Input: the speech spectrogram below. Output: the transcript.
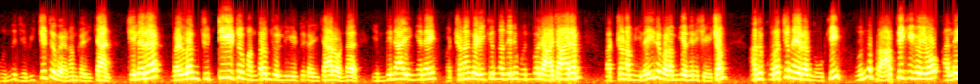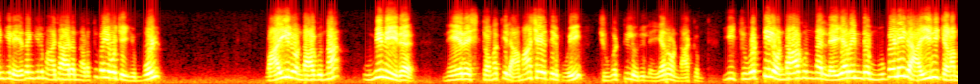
ഒന്ന് ജപിച്ചിട്ട് വേണം കഴിക്കാൻ. ചിലര് വെള്ളം ചുറ്റിയിട്ട് മന്ത്രം ചൊല്ലിയിട്ട് കഴിക്കാറുണ്ട്. എന്തിനാ ഇങ്ങനെ ഭക്ഷണം കഴിക്കുന്നതിന് മുൻപ് ഒരു ആചാരം ഭക്ഷണം ഇലയിൽ വിളമ്പിയതിനു ശേഷം അത് കുറച്ചു നേരം നോക്കി ഒന്ന് പ്രാർത്ഥിക്കുകയോ അല്ലെങ്കിൽ ഏതെങ്കിലും ആചാരം നടത്തുകയോ ചെയ്യുമ്പോൾ വായിലുണ്ടാകുന്ന ഉമിനീര് നേരെ സ്റ്റൊമക്കിൽ ആമാശയത്തിൽ പോയി ചുവട്ടിൽ ഒരു ലെയർ ഉണ്ടാക്കും. ഈ ചുവട്ടിൽ ഉണ്ടാകുന്ന ലെയറിന്റെ മുകളിലായിരിക്കണം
